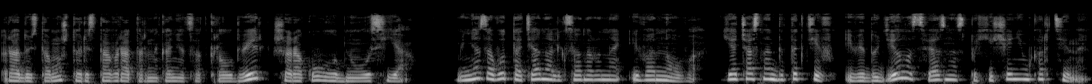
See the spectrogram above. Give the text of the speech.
Радуясь тому, что реставратор наконец открыл дверь, широко улыбнулась я. «Меня зовут Татьяна Александровна Иванова. Я частный детектив и веду дело, связанное с похищением картины».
